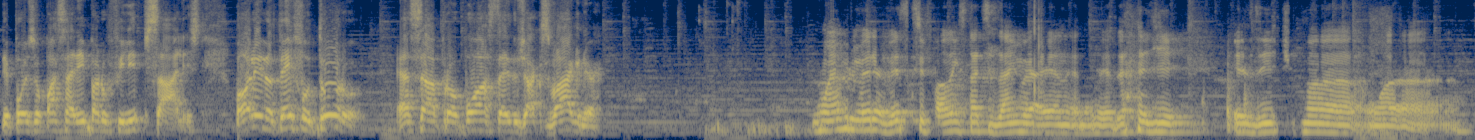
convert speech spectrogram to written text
depois eu passarei para o Felipe Sales. Paulino, tem futuro essa proposta aí do Jacques Wagner? Não é a primeira vez que se fala em estatizar a Embraer, né? Na verdade, existe uma, uma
